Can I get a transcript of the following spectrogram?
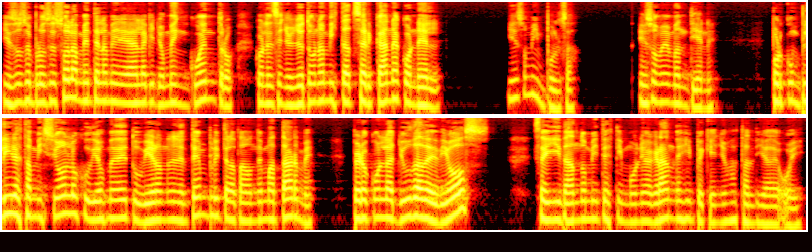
Y eso se produce solamente en la medida en la que yo me encuentro con el Señor. Yo tengo una amistad cercana con Él. Y eso me impulsa. Eso me mantiene. Por cumplir esta misión, los judíos me detuvieron en el templo y trataron de matarme. Pero con la ayuda de Dios, seguí dando mi testimonio a grandes y pequeños hasta el día de hoy.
